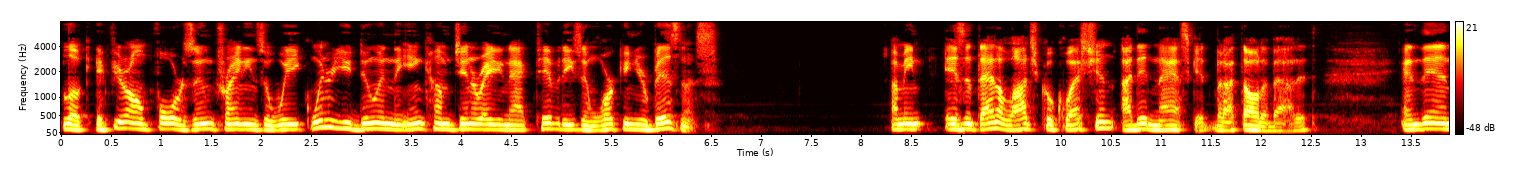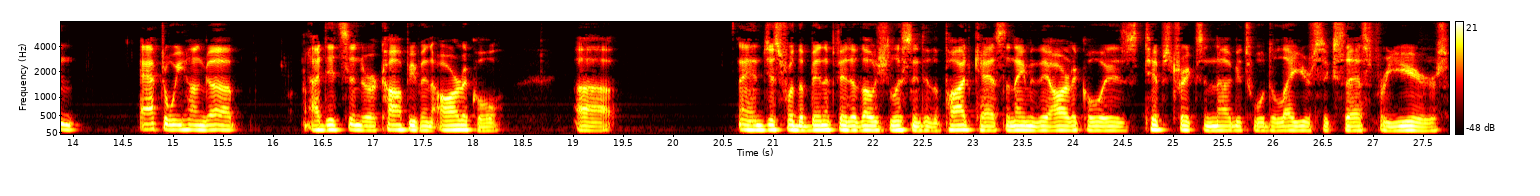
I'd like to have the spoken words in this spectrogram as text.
look, if you're on four Zoom trainings a week, when are you doing the income generating activities and working your business? I mean, isn't that a logical question? I didn't ask it, but I thought about it. And then after we hung up, I did send her a copy of an article, uh, and just for the benefit of those listening to the podcast, the name of the article is Tips, Tricks, and Nuggets Will Delay Your Success for Years.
